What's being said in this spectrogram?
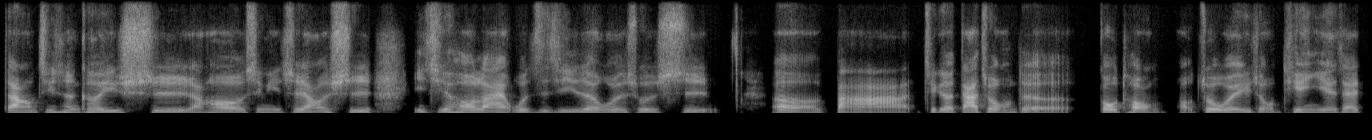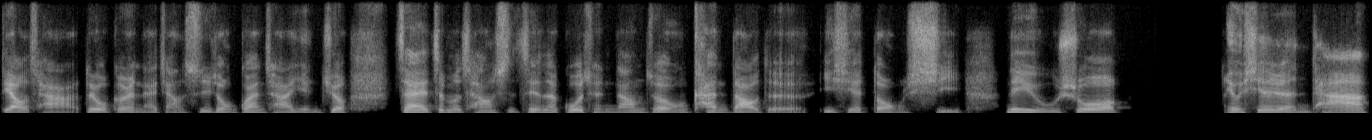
当精神科医师，然后心理治疗师，以及后来我自己认为说是呃把这个大众的沟通哦作为一种田野在调查，对我个人来讲是一种观察研究，在这么长时间的过程当中看到的一些东西，例如说有些人他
